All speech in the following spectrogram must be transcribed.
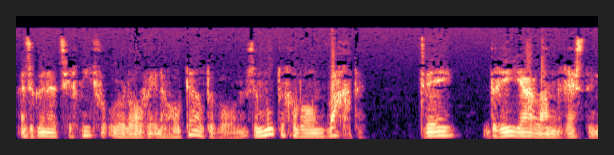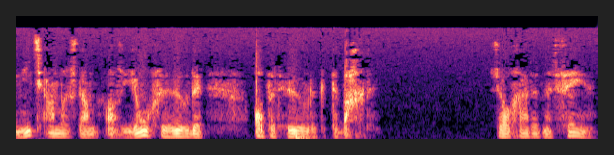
En ze kunnen het zich niet veroorloven in een hotel te wonen. Ze moeten gewoon wachten. Twee, drie jaar lang resten niets anders dan als jonggehuwde op het huwelijk te wachten. Zo gaat het met velen.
